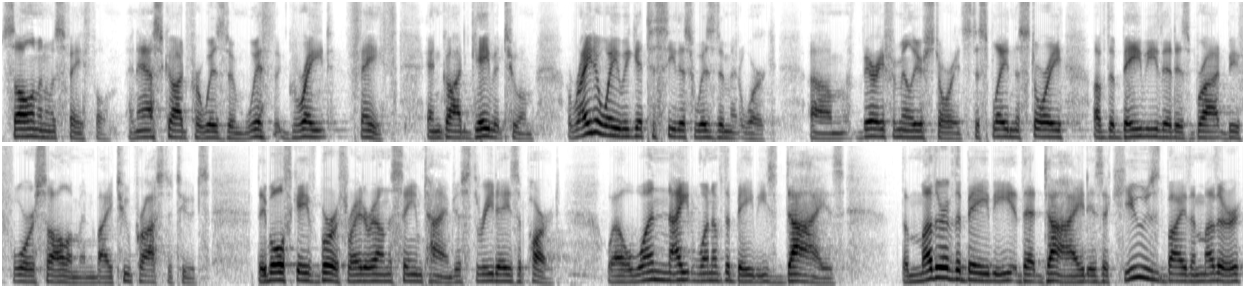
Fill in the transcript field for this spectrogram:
Solomon was faithful and asked God for wisdom with great faith, and God gave it to him. Right away, we get to see this wisdom at work. Um, very familiar story. It's displayed in the story of the baby that is brought before Solomon by two prostitutes. They both gave birth right around the same time, just three days apart. Well, one night, one of the babies dies. The mother of the baby that died is accused by the mother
